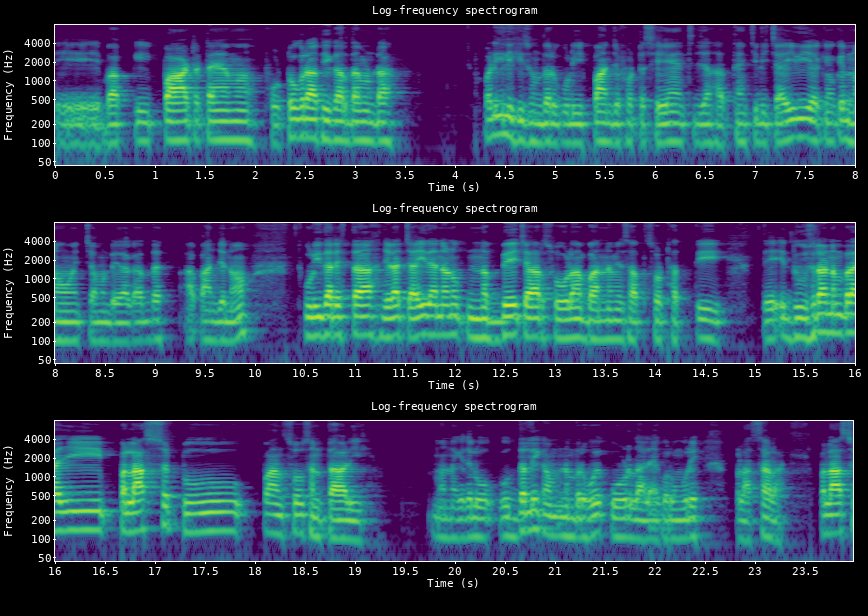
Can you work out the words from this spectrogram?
ਤੇ ਬਾਕੀ ਪਾਰਟ ਟਾਈਮ ਫੋਟੋਗ੍ਰਾਫੀ ਕਰਦਾ ਮੁੰਡਾ। ਪੜ੍ਹੀ ਲਿਖੀ ਸੁੰਦਰ ਕੁੜੀ 5 ਫੁੱਟ 6 ਇੰਚ ਜਾਂ 7 ਇੰਚ ਦੀ ਚਾਹੀਦੀ ਹੈ ਕਿਉਂਕਿ 9 ਇੰਚ ਆ ਮੁੰਡੇ ਦਾ ਕੱਦ, ਆ 5 9 ਕੁੜੀ ਦਾ ਰਿਸ਼ਤਾ ਜਿਹੜਾ ਚਾਹੀਦਾ ਇਹਨਾਂ ਨੂੰ 90416 92738 ਤੇ ਇਹ ਦੂਸਰਾ ਨੰਬਰ ਹੈ ਜੀ ਪਲੱਸ 2 547 ਮੰਨ ਕੇ ਚਲੋ ਉਧਰਲੇ ਕੰਮ ਨੰਬਰ ਹੋਏ, ਕੋਡ ਲਾ ਲਿਆ ਕਰੋ ਮੂਰੇ ਪਲੱਸ ਵਾਲਾ। ਪਲੱਸ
